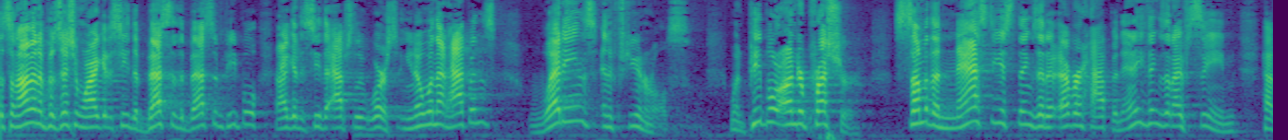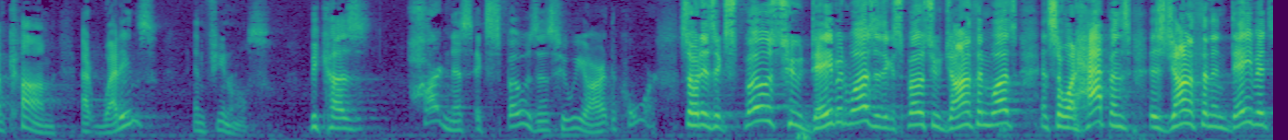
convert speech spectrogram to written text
Listen, I'm in a position where I get to see the best of the best in people, and I get to see the absolute worst. And you know when that happens? Weddings and funerals. When people are under pressure, some of the nastiest things that have ever happened, any things that I've seen, have come at weddings and funerals because hardness exposes who we are at the core. So it is exposed who David was, it's exposed who Jonathan was, and so what happens is Jonathan and David's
